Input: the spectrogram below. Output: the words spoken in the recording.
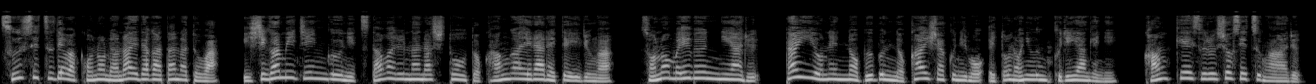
通説ではこの七枝刀とは石神神宮に伝わる七種等と考えられているが、その名文にある第4年の部分の解釈にも干支の運繰り上げに関係する諸説がある。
